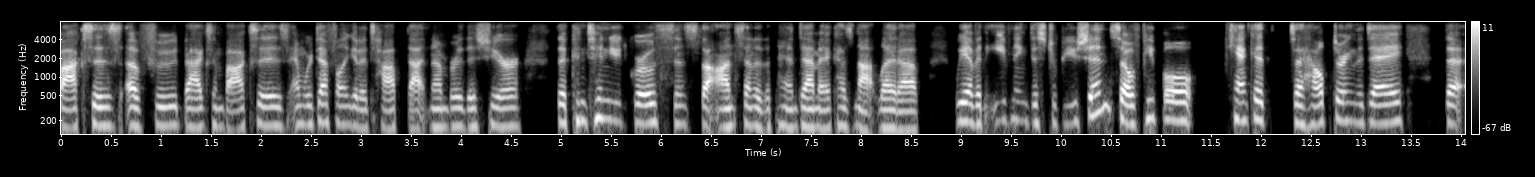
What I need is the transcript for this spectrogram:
boxes of food bags and boxes and we're definitely going to top that number this year the continued growth since the onset of the pandemic has not let up. We have an evening distribution. So if people can't get to help during the day, the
